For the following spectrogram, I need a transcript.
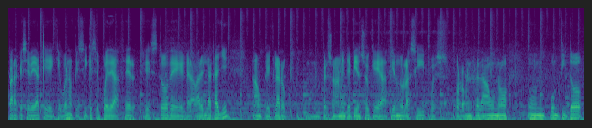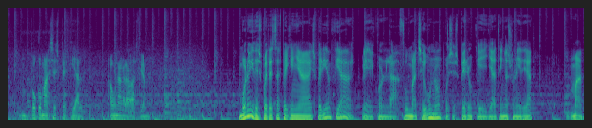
para que se vea que, bueno que sí que se puede hacer esto de grabar en la calle aunque claro personalmente pienso que haciéndolo así pues por lo menos le da a uno un puntito un poco más especial a una grabación bueno, y después de esta pequeña experiencia eh, con la Zoom H1, pues espero que ya tengas una idea más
